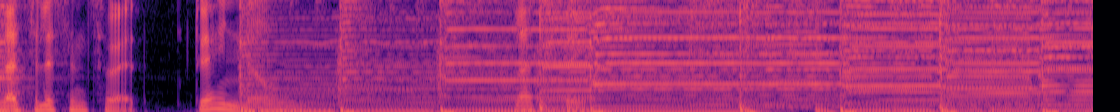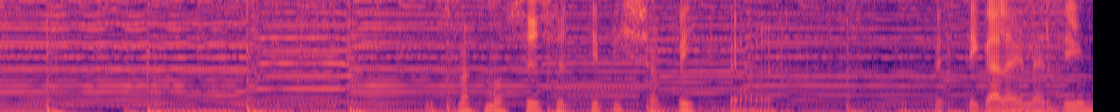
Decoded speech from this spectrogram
Let's listen to it. Do I know? Let's see. נשמע כמו שיר של ציפי שביט בערך. פסטיגל הילדים.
